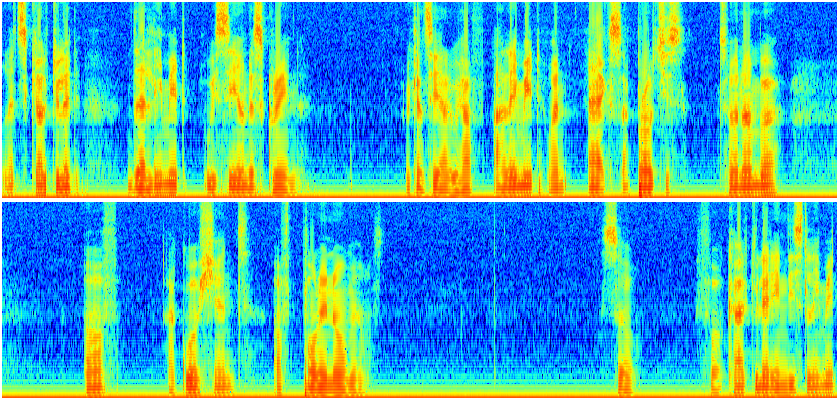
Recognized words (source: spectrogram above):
let's calculate the limit we see on the screen. We can see that we have a limit when x approaches to a number of a quotient of polynomials. So, for calculating this limit,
